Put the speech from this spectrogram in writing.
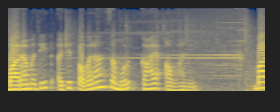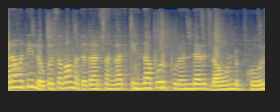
बारामतीत अजित पवारांसमोर काय आव्हाने? बारामती लोकसभा मतदारसंघात इंदापूर पुरंदर दौंड भोर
